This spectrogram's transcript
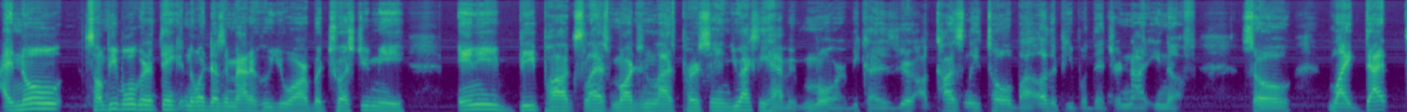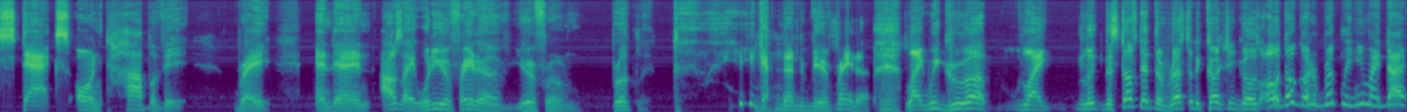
I know some people are going to think no, it doesn't matter who you are, but trust you me, any BIPOC slash marginalized person, you actually have it more because you're uh, constantly told by other people that you're not enough. So, like that stacks on top of it, right? And then I was like, "What are you afraid of? You're from Brooklyn. you got Mhm. nothing to be afraid of." Like we grew up, like look the stuff that the rest of the country goes, "Oh, don't go to Brooklyn, you might die."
